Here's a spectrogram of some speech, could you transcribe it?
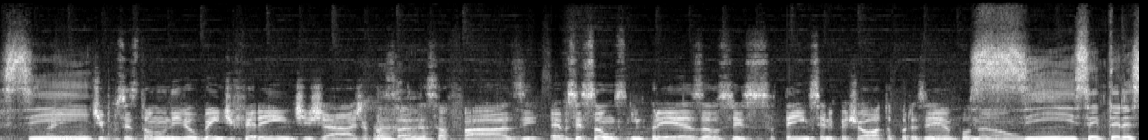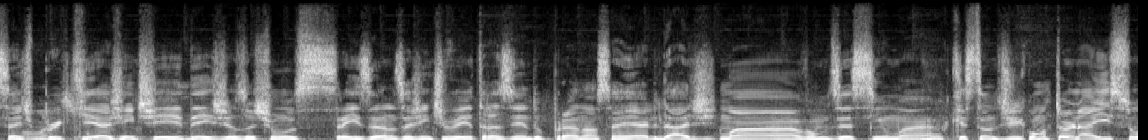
sim. Aí, tipo, vocês estão num nível bem diferente já, já passaram Aham. dessa fase. É, vocês são empresa, vocês têm CNPJ, por exemplo, não? Sim, isso é interessante, Olha porque a gente, desde os últimos três anos, a gente veio trazendo pra nossa realidade uma, vamos dizer assim, uma questão de como tornar isso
